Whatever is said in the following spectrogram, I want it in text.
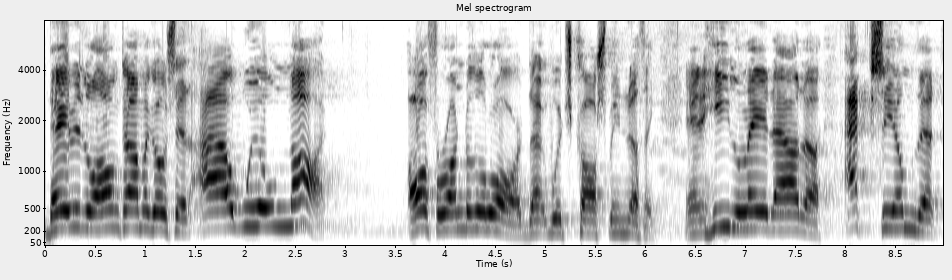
David, a long time ago, said, I will not offer unto the Lord that which cost me nothing. And he laid out an axiom that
